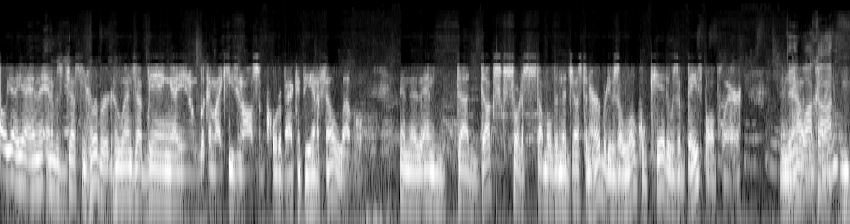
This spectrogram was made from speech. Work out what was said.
Oh yeah, yeah, and, and it was Justin Herbert who ends up being, uh, you know, looking like he's an awesome quarterback at the NFL level. And the, and uh, Ducks sort of stumbled into Justin Herbert. He was a local kid who was a baseball player. And Did he walk on? Like,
